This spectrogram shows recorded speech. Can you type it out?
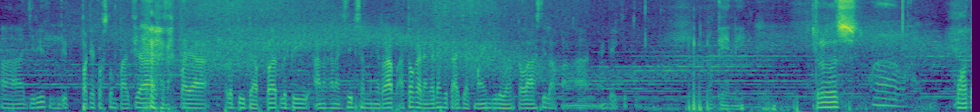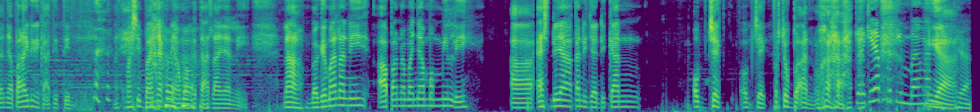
Uh, jadi di- pakai kostum pajak supaya lebih dapat lebih anak-anak sih bisa menyerap atau kadang-kadang kita ajak main di luar kelas di lapangan yang kayak gitu Oke nih. Terus Wow. Mau tanya apa lagi nih Kak Titin? Masih banyak nih yang mau kita tanya nih. Nah, bagaimana nih apa namanya memilih uh, SD yang akan dijadikan objek objek percobaan? Kira-kira pertimbangan iya. ya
